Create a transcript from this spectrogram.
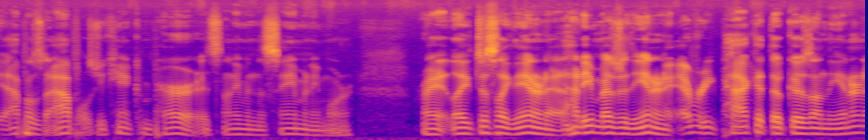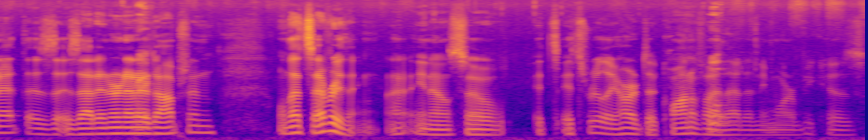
apples to apples. You can't compare it. It's not even the same anymore, right? Like just like the internet. How do you measure the internet? Every packet that goes on the internet is is that internet right. adoption? Well, that's everything. Uh, you know, so it's it's really hard to quantify well, that anymore because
